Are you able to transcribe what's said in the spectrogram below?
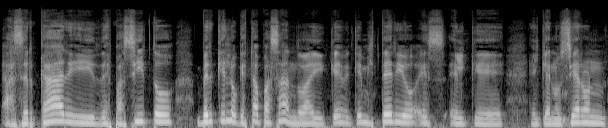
acercar y despacito ver qué es lo que está pasando ahí, qué, qué misterio es el que, el que anunciaron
